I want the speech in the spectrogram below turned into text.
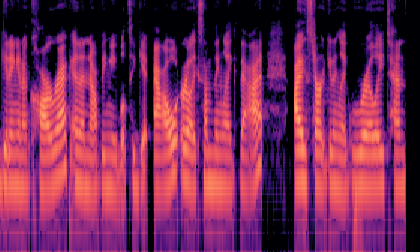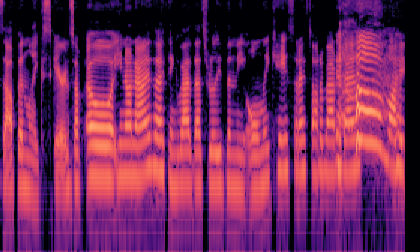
getting in a car wreck and then not being able to get out or like something like that, I start getting like really tense up and like scared and stuff. Oh, you know, now that I think about it, that's really been the only case that I've thought about it in. oh my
